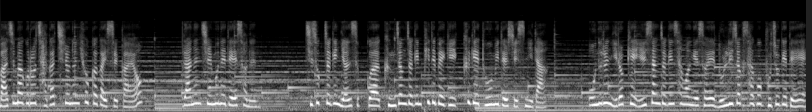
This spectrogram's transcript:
마지막으로 자가 치료는 효과가 있을까요? 라는 질문에 대해서는 지속적인 연습과 긍정적인 피드백이 크게 도움이 될 수 있습니다. 오늘은 이렇게 일상적인 상황에서의 논리적 사고 부족에 대해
